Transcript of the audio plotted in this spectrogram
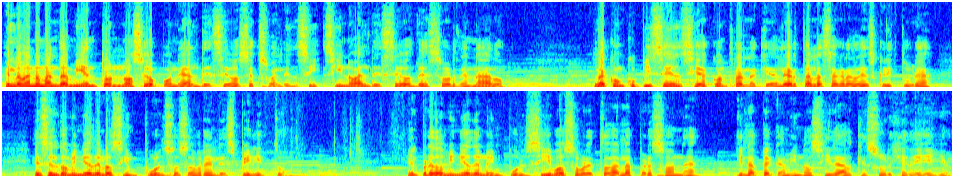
El noveno mandamiento no se opone al deseo sexual en sí, sino al deseo desordenado. La concupiscencia contra la que alerta la Sagrada Escritura es el dominio de los impulsos sobre el espíritu, el predominio de lo impulsivo sobre toda la persona y la pecaminosidad que surge de ello.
